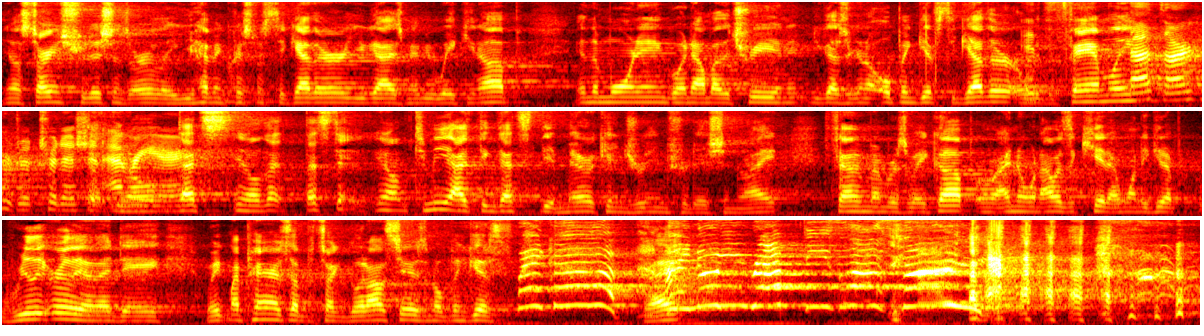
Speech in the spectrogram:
You know, starting traditions early. You having Christmas together. You guys maybe waking up in the morning, going down by the tree, and you guys are going to open gifts together or with the It's- family. That's our tradition You every know, year. That's you know that that's the, you know to me I think that's the American dream tradition, right? Family members wake up, or I know when I was a kid, I wanted to get up really early on that day, wake my parents up so I could go downstairs and open gifts. Wake up! Right? I know you wrapped these last night.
